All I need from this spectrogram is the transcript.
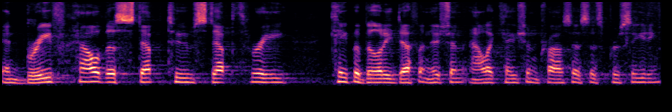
and brief how this step two, step three capability definition allocation process is proceeding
